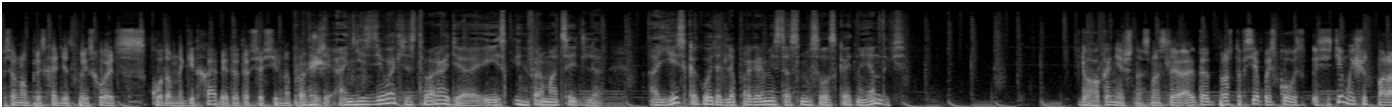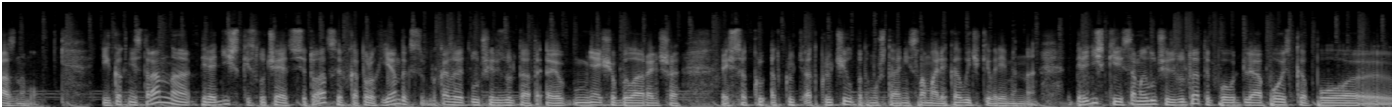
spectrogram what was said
все равно происходят, происходят с кодом на гитхабе, то это все сильно проще. Подожди, а не издевательство ради, а информации для... А есть какой-то для программиста смысл искать на Яндексе? Да, конечно. В смысле, это просто все поисковые системы ищут по-разному. И, как ни странно, периодически случаются ситуации, в которых Яндекс показывает лучшие результаты. Э, у меня еще было раньше, я сейчас отключил, потому что они сломали кавычки временно. Периодически самые лучшие результаты для поиска по, э,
